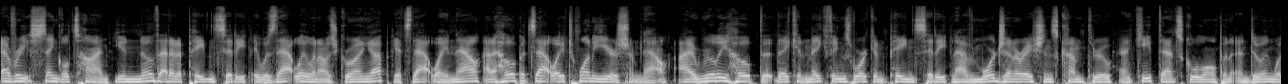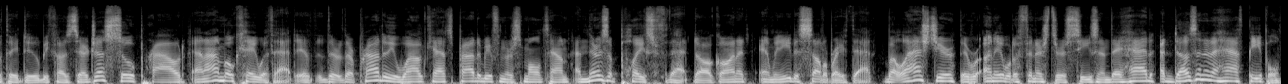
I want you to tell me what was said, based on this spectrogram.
every single time. You know that at a Paden City. It was that way when I was growing up. It's that way now. And I hope it's that way 20 years from now. I really hope that they can make things work in Paden City and have more generations come through and keep that school open and doing what they do because they're just so proud. And I'm okay with that. They're, they're proud to be Wildcats, proud to be from their small town. And there's a place for that, doggone it. And we need to celebrate that. But last year, they were unable to finish their season. They had a dozen and a half people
